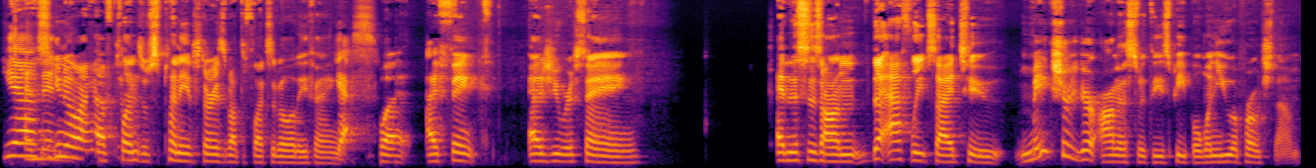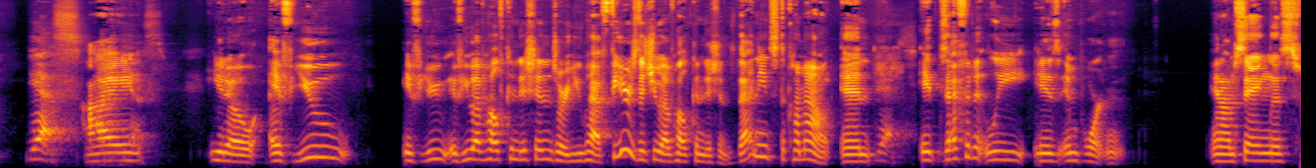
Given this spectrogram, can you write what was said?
Yes, then, you know, I have plenty of plenty of stories about the flexibility thing. Yes, but I think, as you were saying and this is on the athlete side too, make sure you're honest with these people when you approach them. Yes. I yes. you know, if you if you if you have health conditions or you have fears that you have health conditions, that needs to come out. And yes. it definitely is important. And I'm saying this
